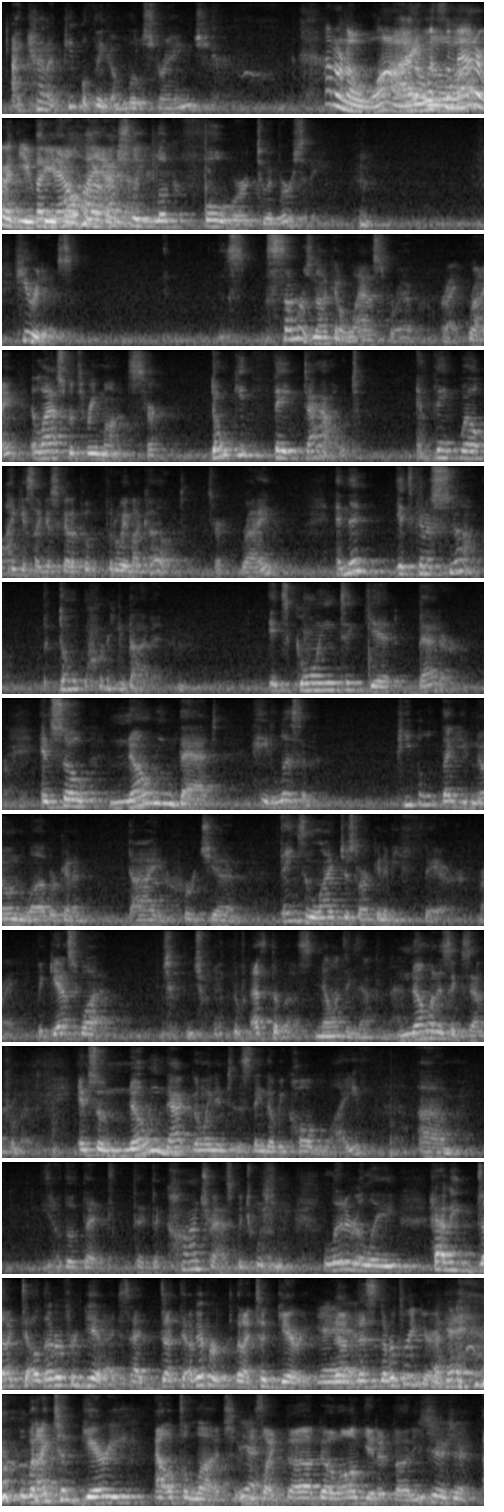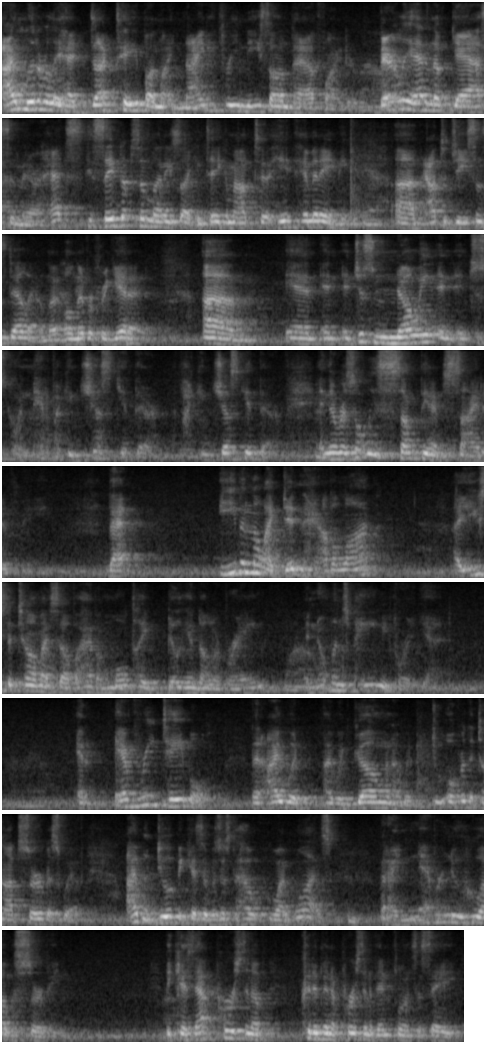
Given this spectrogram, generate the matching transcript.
I kind of, people think I'm a little strange. I don't know why. Don't What's know the why. matter with you but people? now I actually look forward to adversity. Hmm. Here it is. Summer's not going to last forever. Right. Right? It lasts for three months. Sure. Don't get faked out and think, well, I guess I just got to put, put away my coat. Sure. Right? And then it's going to snow. But don't worry about it. It's going to get better. Right. And so knowing that, hey, listen, people that you know and love are going to die and hurt you, and things in life just aren't going to be fair. Right. But guess what? Join the rest of us. No one's exempt from that. No one is exempt from it. And so knowing that going into this thing that we call life, um, you know, the, that, the, the contrast between literally having duct tape, I'll never forget. I just had duct I remember when I took Gary. Yeah, yeah, yeah. This is number three, Gary. Okay. but when I took Gary out to lunch, and he's like, uh, no, I'll get it, buddy. Sure, sure. I literally had duct tape on my 93 Nissan Pathfinder. Barely had enough gas in there. I had saved up some money so I can take him out to him and Amy, Yeah. um, out to Jason's Deli. I'll, I'll never forget it. Um, and, and, and just knowing and, and just going, man, if I can just get there, if I can just get there. And there was always something inside of me that even though I didn't have a lot, I used to tell myself I have a multi billion dollar brain Wow. and no one's paying me for it yet. And every table that I would, I would go and I would do over the top service with, I would do it because it was just how, who I was. But I never knew who I was serving. Because that person of, could have been a person of influence to say,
